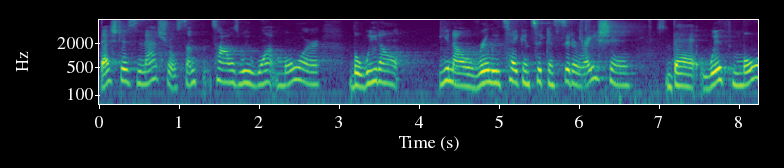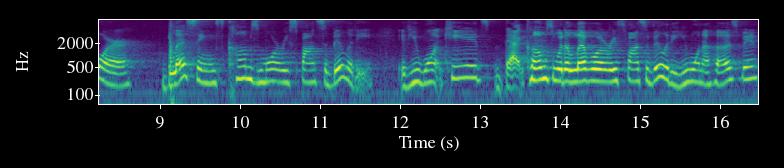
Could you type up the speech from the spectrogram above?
That's just natural. Sometimes we want more, but we don't, you know, really take into consideration that with more, blessings comes more responsibility. If you want kids, that comes with a level of responsibility. You want a husband,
